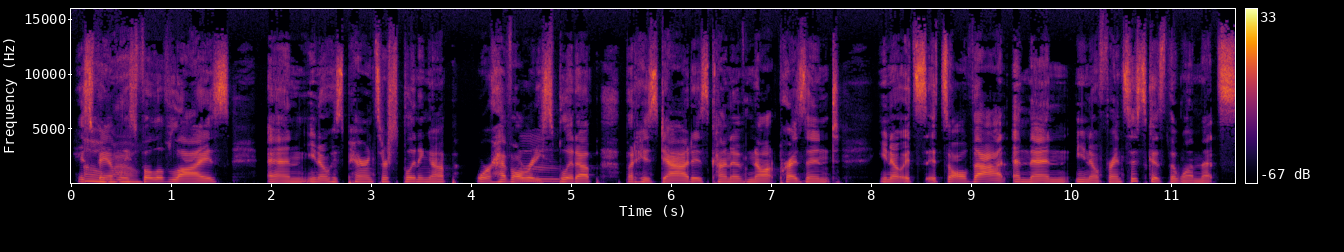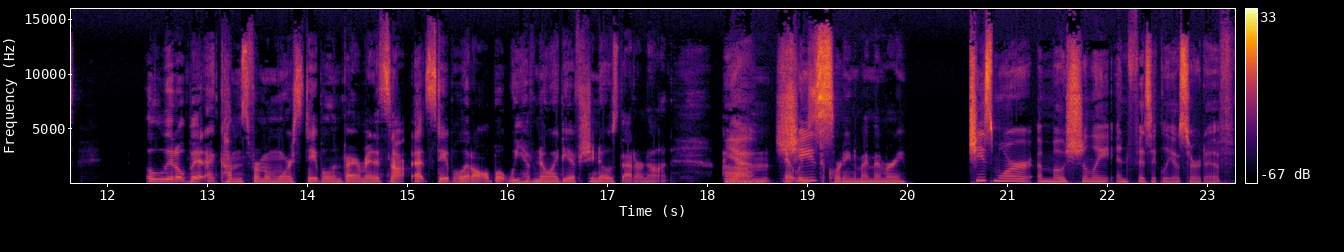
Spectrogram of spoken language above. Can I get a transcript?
his Oh, family's wow. full of lies, and you know his parents are splitting up or have already Mm. split up, but his dad is kind of not present. You know, it's it's all that, and then you know Franziska's the one that's a little bit it comes from a more stable environment. It's not that stable at all, but we have no idea if she knows that or not. Yeah. Um, at least She's- according to my memory. She's more emotionally and physically assertive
